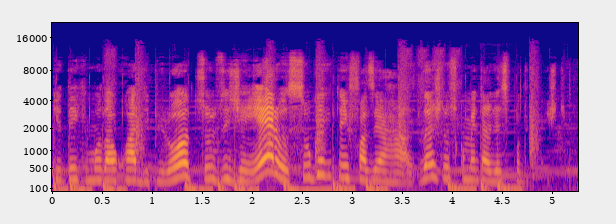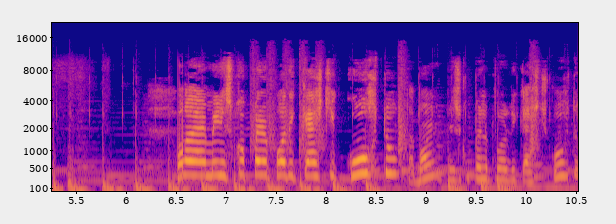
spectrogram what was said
que tem que mudar o quadro de pilotos, os engenheiros, o que, que tem que fazer a Haas? Deixe nos comentários desse podcast. Galera, me desculpa pelo podcast curto, tá bom? Desculpa pelo podcast curto.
